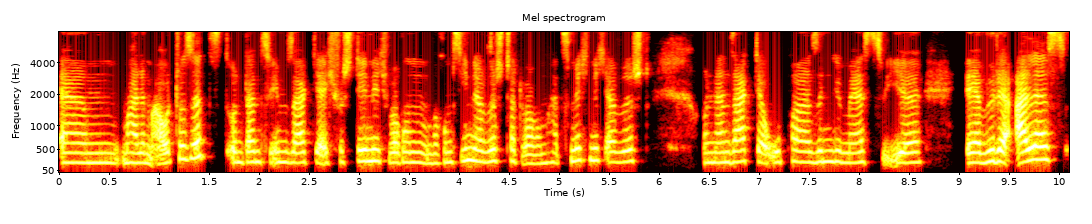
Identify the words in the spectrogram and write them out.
ähm, mal im Auto sitzt und dann zu ihm sagt, ja, ich verstehe nicht, warum es ihn erwischt hat, warum hat es mich nicht erwischt. Und dann sagt der Opa sinngemäß zu ihr, er würde alles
